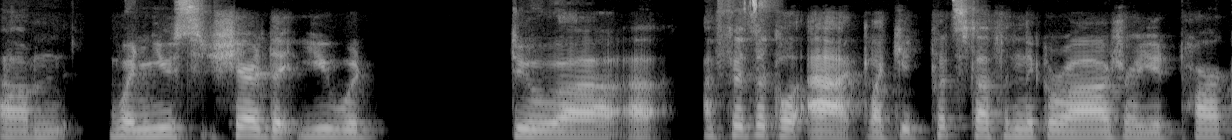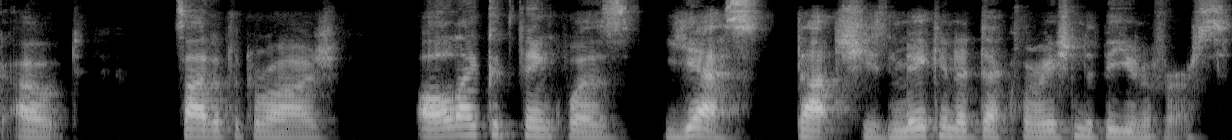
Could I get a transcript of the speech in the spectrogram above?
um, when you shared that you would do a, a, a physical act, like you'd put stuff in the garage or you'd park outside of the garage, all I could think was, yes, that she's making a declaration to the universe.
